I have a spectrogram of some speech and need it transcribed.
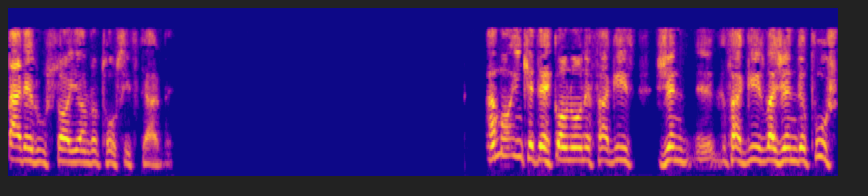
بد روستاییان رو توصیف کرده. اما اینکه دهقانان فقیر, فقیر و ژنده پوش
